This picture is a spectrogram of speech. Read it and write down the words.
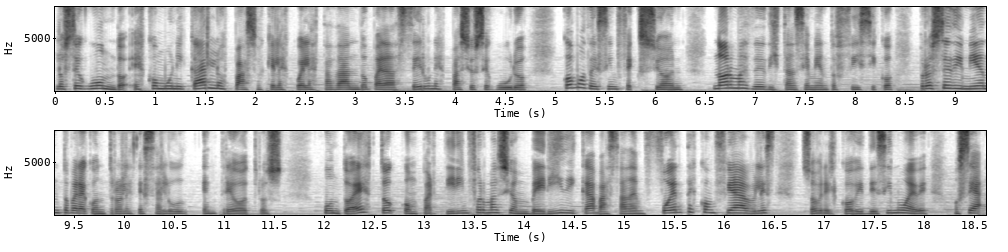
Lo segundo es comunicar los pasos que la escuela está dando para hacer un espacio seguro, como desinfección, normas de distanciamiento físico, procedimiento para controles de salud, entre otros. Junto a esto, compartir información verídica basada en fuentes confiables sobre el COVID-19, o sea,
